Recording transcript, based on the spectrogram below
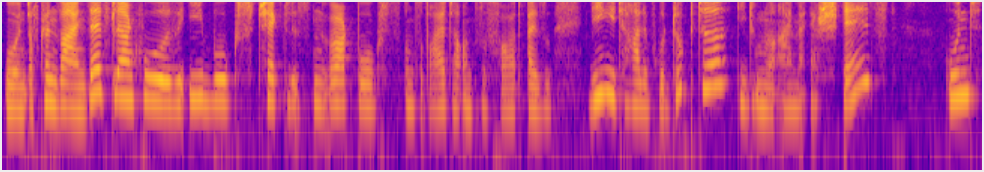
Und das können sein Selbstlernkurse, E-Books, Checklisten, Workbooks und so weiter und so fort. Also digitale Produkte, die du nur einmal erstellst und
